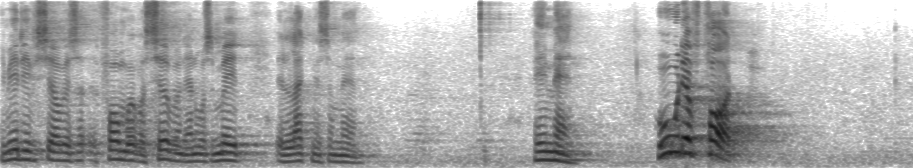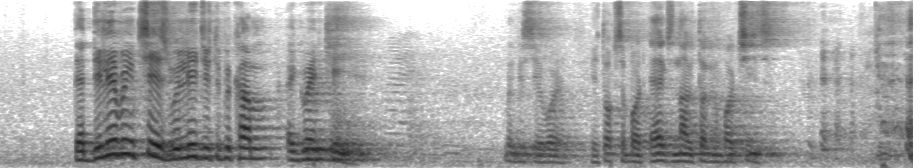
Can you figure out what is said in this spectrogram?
He made himself as a form of a servant and was made a likeness of man. Amen. Who would have thought that delivering cheese will lead you to become a great king? Maybe say a word. He talks about eggs, now he's talking about cheese.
